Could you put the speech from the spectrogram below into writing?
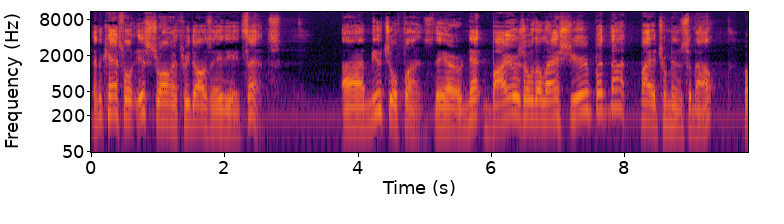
And the cash flow is strong at $3.88. Uh, mutual funds, they are net buyers over the last year, but not by a tremendous amount. A,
